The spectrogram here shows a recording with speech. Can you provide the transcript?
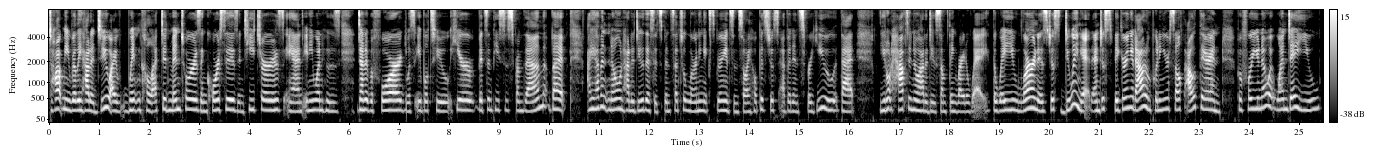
taught me really how to do. I went and collected mentors and courses and teachers, and anyone who's done it before was able to hear bits and pieces from them. But I haven't known how to do this. It's been such a learning experience. And so I hope it's just evidence for you that you don't have to know how to do something right away. The way you learn is just doing it and just figuring it out and putting yourself out there and before you know it one day you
